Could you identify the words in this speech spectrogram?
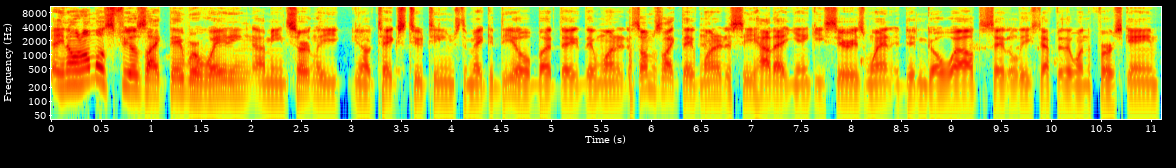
You know, it almost feels like they were waiting. I mean, certainly, you know, takes two teams to make a deal, but they, they wanted it's almost like they wanted to see how that Yankee series went. It didn't go well, to say the least, after they won the first game.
